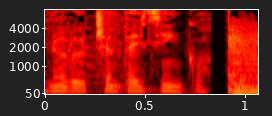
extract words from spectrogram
906985.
